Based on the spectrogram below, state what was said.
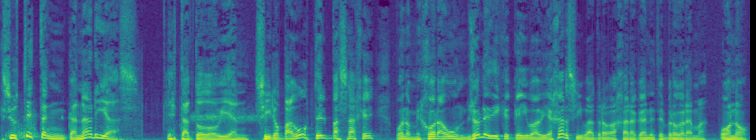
si usted está en Canarias, está todo bien. Si lo pagó usted el pasaje, bueno, mejor aún. Yo le dije que iba a viajar si iba a trabajar acá en este programa, ¿o no?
